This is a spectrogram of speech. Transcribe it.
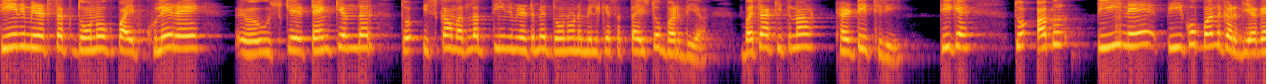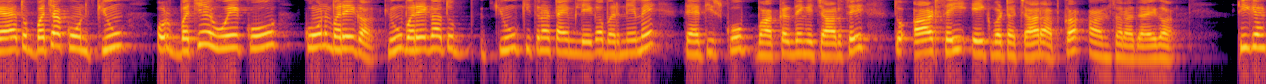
तीन मिनट तक दोनों पाइप खुले रहे उसके टैंक के अंदर तो इसका मतलब तीन मिनट में दोनों ने मिलकर सत्ताईस तो भर दिया। बचा कितना? Thirty three. ठीक है? तो अब पी ने पी को बंद कर दिया गया है तो बचा कौन? क्यों? और बचे हुए को कौन भरेगा? क्यों भरेगा? तो क्यों कितना टाइम लेगा भरने में? तैंतीस को भाग कर देंगे चार से तो आठ से ही एक बटा चार आपका आंसर आ जाएगा। ठीक है?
